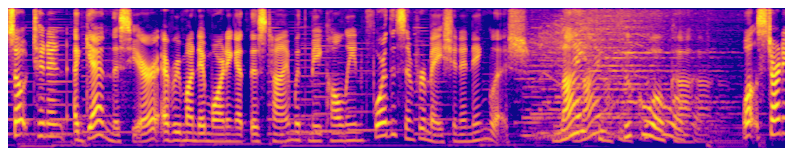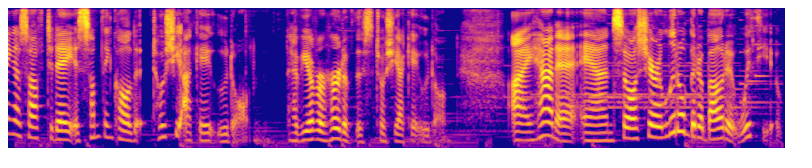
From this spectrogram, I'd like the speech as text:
So tune in again this year, every Monday morning at this time, with me, Colleen, for this information in English. Life, Life in Fukuoka. Fukuoka. Well, starting us off today is something called Toshiake Udon. Have you ever heard of this Toshiake Udon? I had it, and so I'll share a little bit about it with you.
